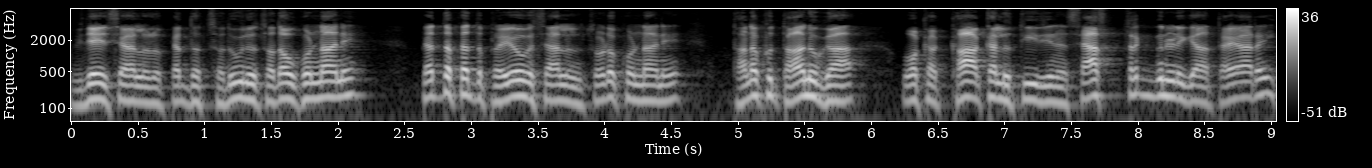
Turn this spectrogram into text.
విదేశాలలో పెద్ద చదువులు చదవకుండానే పెద్ద పెద్ద ప్రయోగశాలను చూడకుండానే తనకు తానుగా ఒక కాకలు తీరిన శాస్త్రజ్ఞుడిగా తయారై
